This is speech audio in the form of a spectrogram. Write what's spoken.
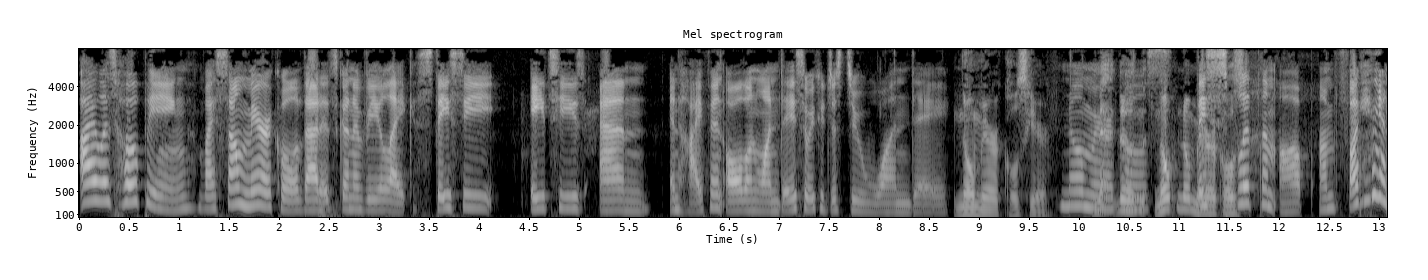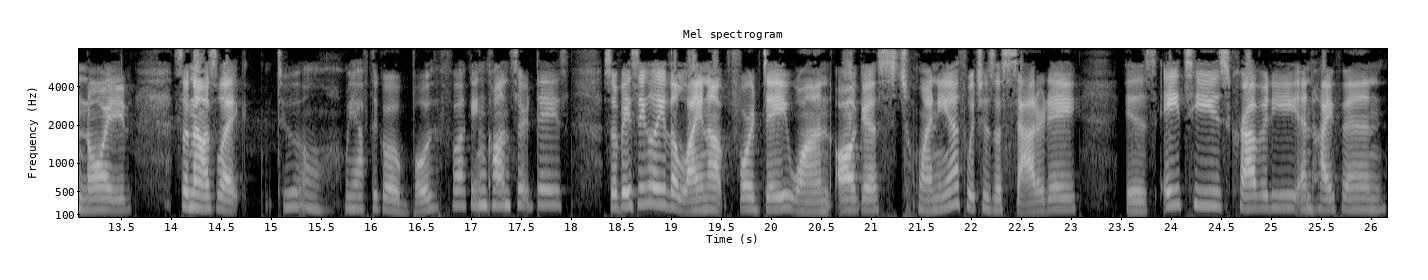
I was hoping by some miracle that it's going to be like STAYC, ATEEZ, and ENHYPEN all on one day, so we could just do one day. no miracles here. No Nah, there's n- miracles. nope, no miracles. They split them up. I'm fucking annoyed. So now it's like, do oh, we have to go both fucking concert days? So basically, the lineup for day one, August 20th, which is a Saturday, is ATEEZ, CRAVITY, and Hyphen,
